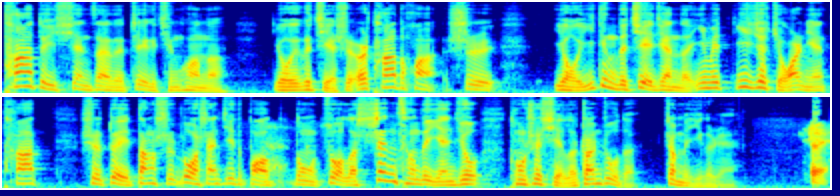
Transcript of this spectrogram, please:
他对现在的这个情况呢有一个解释，而他的话是有一定的借鉴的，因为一九九二年他是对当时洛杉矶的暴动做了深层的研究，同时写了专著的这么一个人。对，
